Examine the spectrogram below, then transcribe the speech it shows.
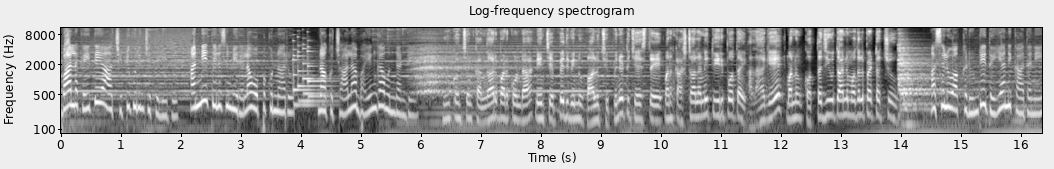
వాళ్ళకైతే ఆ చెట్టు గురించి తెలీదు. అన్నీ తెలిసి మీరెలా ఒప్పుకున్నారు? నాకు చాలా భయంగా ఉందండి. నువ్వు కొంచెం కంగారు పడకుండా నేను చెప్పేది విను. వాళ్ళు చెప్పినట్టు చేస్తే మన కష్టాలన్నీ తీరిపోతాయి. అలాగే మనం కొత్త జీవితాన్ని మొదలు పెట్టొచ్చు. అసలు అక్కడుండే దెయ్యాన్ని కాదని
